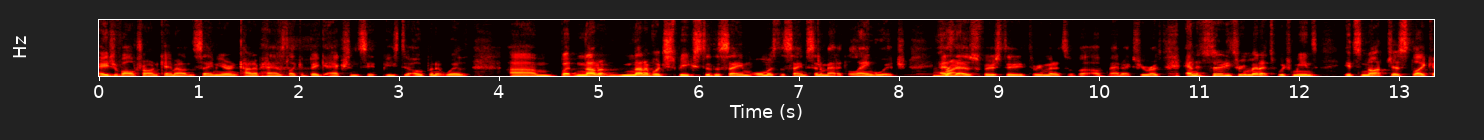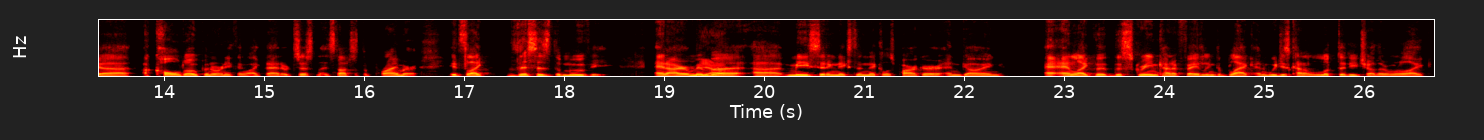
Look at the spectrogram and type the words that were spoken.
Age of Ultron came out in the same year and kind of has like a big action set piece to open it with, um, but none of none of which speaks to the same, almost the same cinematic language as Right. those first 33 minutes of, of Mad Max Fury Road. And it's 33 minutes, which means it's not just like a, a cold open or anything like that. It's just it's not just a primer. It's like this is the movie. And I remember uh, me sitting next to Nicholas Parker and going, and, and like the, the screen kind of fading to black, and we just kind of looked at each other and we're like,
